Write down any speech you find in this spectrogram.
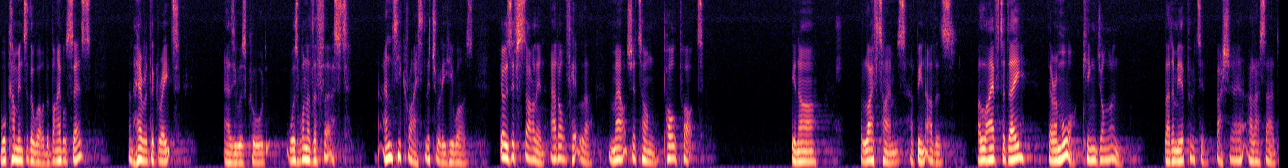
will come into the world. The Bible says, and Herod the Great, as he was called, was one of the first. Antichrist, literally, he was. Joseph Stalin, Adolf Hitler, Mao Zedong, Pol Pot. In our lifetimes have been others. Alive today, there are more Kim Jong un, Vladimir Putin, Bashar al Assad.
